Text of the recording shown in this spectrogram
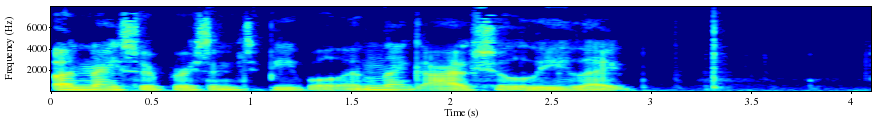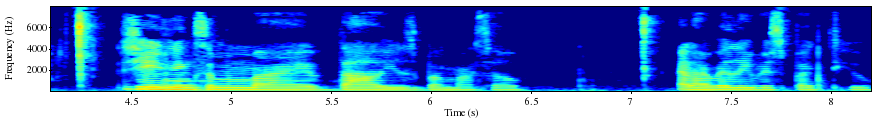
a nicer person to people and like actually like changing some of my values by myself. And i really respect you.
